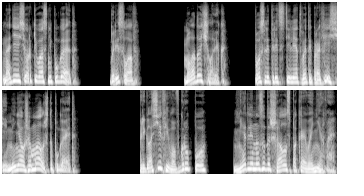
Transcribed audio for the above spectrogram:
Надеюсь, орки вас не пугают. Борислав. Молодой человек. После 30 лет в этой профессии меня уже мало что пугает. Пригласив его в группу, медленно задышал, успокаивая нервы.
